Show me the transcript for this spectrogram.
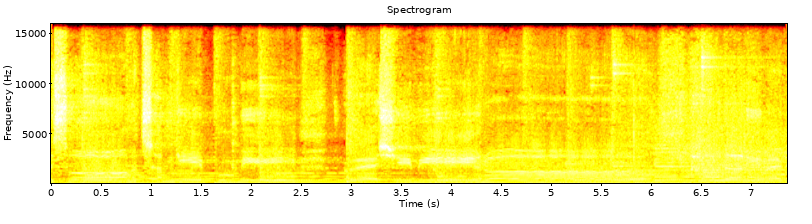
안에서 참 기쁨이 외심이라. 하나님의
